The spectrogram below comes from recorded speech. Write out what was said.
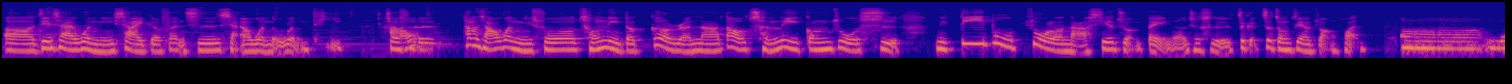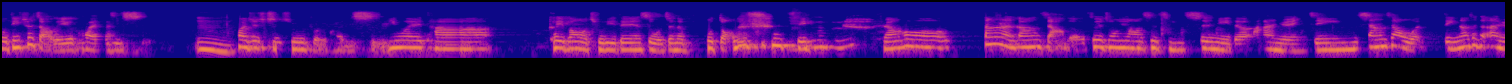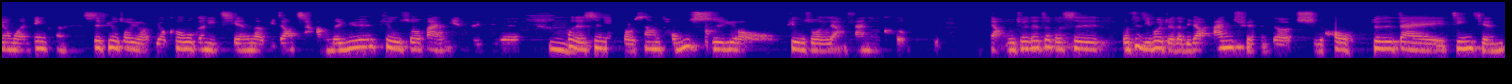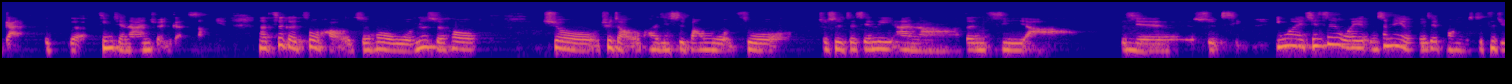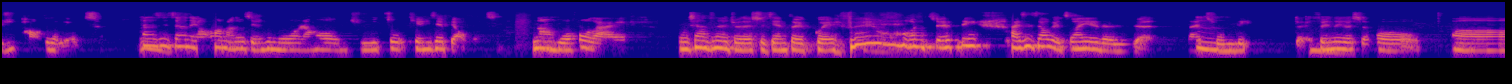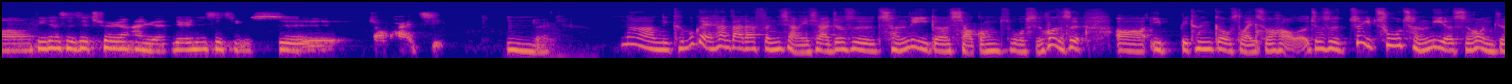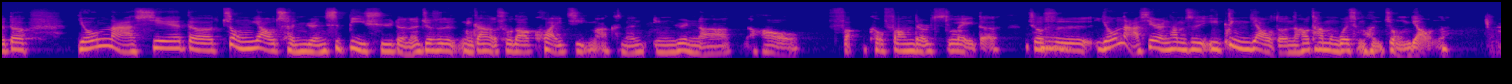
呃，接下来问你下一个粉丝想要问的问题，就是他们想要问你说，从你的个人拿、啊、到成立工作室，你第一步做了哪些准备呢？就是这个这中间的转换。呃，我的确找了一个会计师，嗯，会计师事务所的会计师，因为他可以帮我处理这件事我真的不懂的事情，嗯、然后。当然，刚刚讲的最重要的事情是你的案源已经相较稳定。那这个案源稳定，可能是譬如说有有客户跟你签了比较长的约，譬如说半年的约，嗯、或者是你手上同时有譬如说两三个客户，这样我觉得这个是我自己会觉得比较安全的时候，就是在金钱感这个金钱的安全感上面。那这个做好了之后，我那时候就去找了会计师帮我做。就是这些立案啊、登记啊这些事情，嗯、因为其实我也我身边有一些朋友是自己去跑这个流程，嗯、但是真的要花蛮多时间去摸，然后去做填一些表格什么。嗯、那我后来，我现在真的觉得时间最贵，所以我决定还是交给专业的人来处理。嗯、对，所以那个时候，呃，第一件事是确认案源，第二件事情是找会计。嗯，对。那你可不可以和大家分享一下，就是成立一个小工作室，或者是呃，以 Between Ghosts 来说好了，就是最初成立的时候，你觉得有哪些的重要成员是必须的呢？就是你刚刚有说到会计嘛，可能营运啊，然后 co-founder 之类的，就是有哪些人他们是一定要的，然后他们为什么很重要呢？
